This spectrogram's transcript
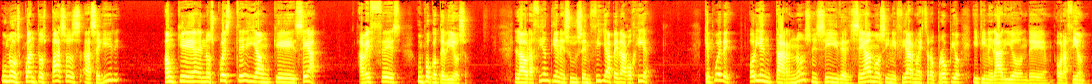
Unos cuantos pasos a seguir, aunque nos cueste y aunque sea a veces un poco tedioso. La oración tiene su sencilla pedagogía, que puede orientarnos si deseamos iniciar nuestro propio itinerario de oración.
